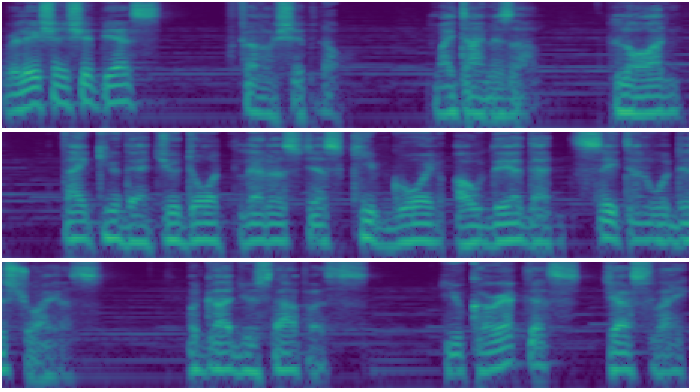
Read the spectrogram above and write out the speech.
Relationship, yes. Fellowship, no. My time is up. Lord, thank you that you don't let us just keep going out there that Satan would destroy us. But God, you stop us. You correct us just like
